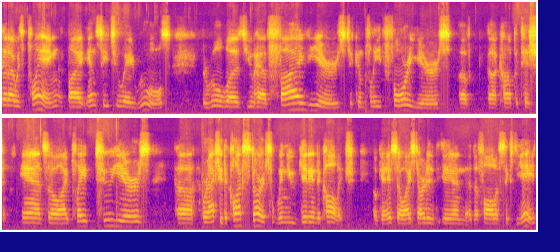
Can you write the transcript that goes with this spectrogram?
that I was playing by NC2A rules, the rule was you have five years to complete four years of uh, competition. And so I played two years, uh, or actually, the clock starts when you get into college. Okay, so I started in the fall of 68.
